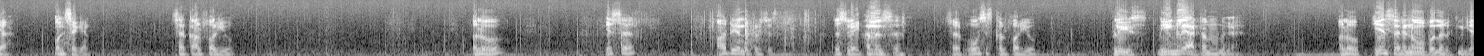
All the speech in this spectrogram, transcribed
ya one second sir call for you hello yes sir RT enterprises just wait hello sir sir overseas call for you please நீங்களே அட்டன் பண்ணுங்க. ஹலோ ஏன் சார் என்னவோ போல இருக்கீங்க?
